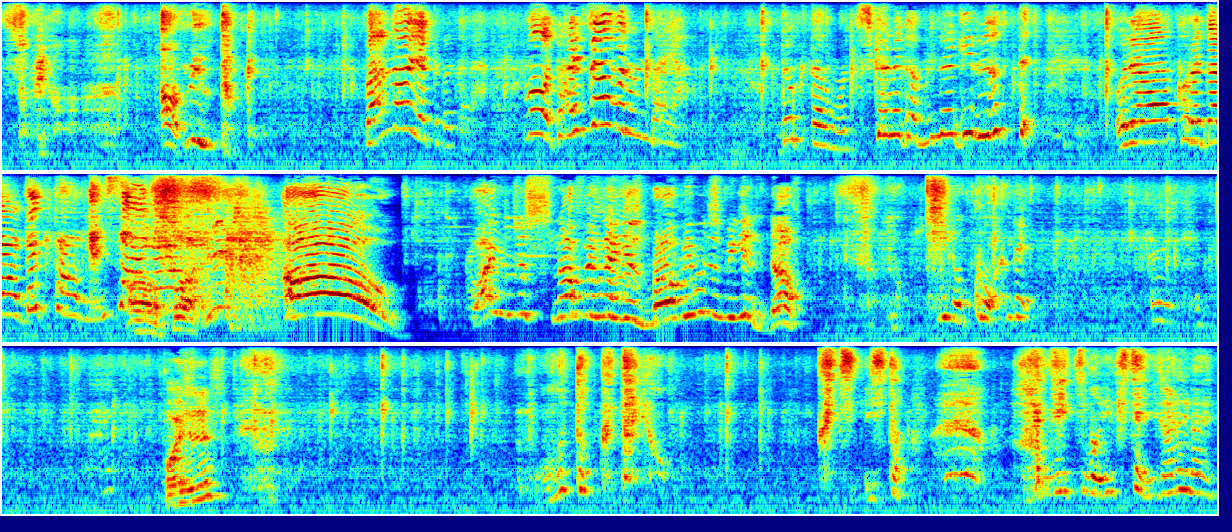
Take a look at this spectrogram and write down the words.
それは網打け？万能薬だからもう大丈夫なんだよ。ドクターも力がみなぎるって俺はこれからドクターに医者 Oh, を fuck. Oh! Why you just snuffing niggas, bro? People just be getting duffed. そのキノコはね Poisonous? 猛毒だよ口にしたら半日も生きちゃいられない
